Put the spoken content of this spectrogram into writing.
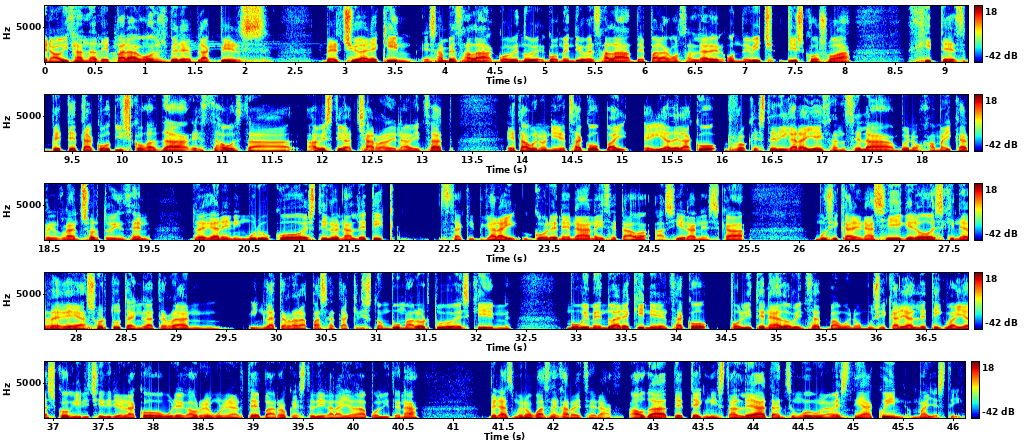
Bueno, hau izan da The Paragons, bere Blackbeards bertsioarekin, esan bezala, gomendio, gomendio bezala, The Paragons aldearen On The Beach disko osoa, hitez betetako disko bat da, ez dago ez da abesti bat txarra dena bintzat, eta bueno, niretzako bai egia delako rockestedi garaia izan zela, bueno, Jamaikar Irland sortu din zen, regearen inguruko estiloen aldetik, zakit, garai gorenena, naiz eta hasieran eska musikaren hasi, gero eskin erregea sortu eta Inglaterran Inglaterrara pasa eta kriston boom alortu eskin mugimenduarekin nirentzako politena edo bintzat, ba, bueno, musikari aldetik bai asko giritsi direlako gure gaur egunen arte, barrok estedi garaia da politena. Beraz, bueno, guazen jarraitzera. Hau da, The Technics taldea, eta entzungo duguna bestia, Queen Majesty.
